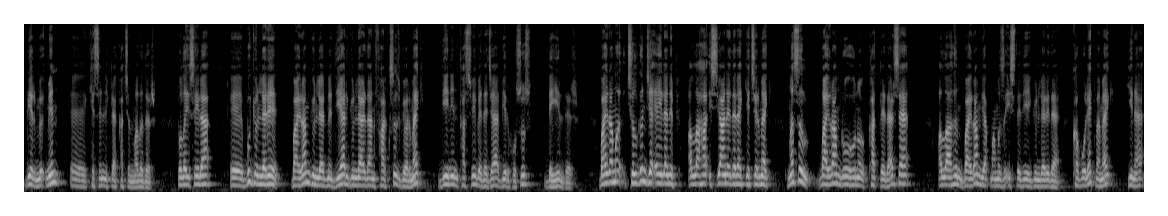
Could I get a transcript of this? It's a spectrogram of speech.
bir mümin e, kesinlikle kaçınmalıdır. Dolayısıyla e, bu günleri bayram günlerini diğer günlerden farksız görmek dinin tasvip edeceği bir husus değildir. Bayramı çılgınca eğlenip Allah'a isyan ederek geçirmek nasıl bayram ruhunu katlederse Allah'ın bayram yapmamızı istediği günleri de kabul etmemek yine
